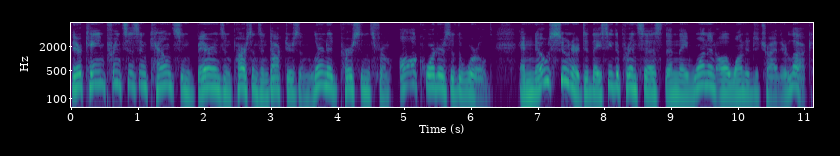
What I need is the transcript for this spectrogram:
There came princes and counts and barons and parsons and doctors and learned persons from all quarters of the world, and no sooner did they see the princess than they one and all wanted to try their luck.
